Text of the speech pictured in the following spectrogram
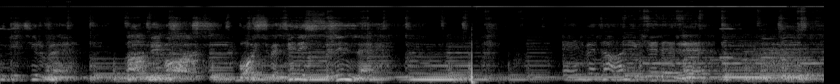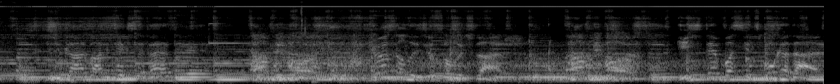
Sudan geçirme. Tabi boş. Boş ve finish seninle. Elveda lekelere. Çıkar bak tek seferde. Tabi boş. Göz alıcı sonuçlar. Tabi boş. İşte basit bu kadar.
